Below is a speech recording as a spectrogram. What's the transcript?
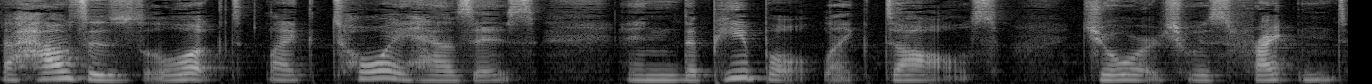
The houses looked like toy houses, and the people like dolls. George was frightened.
